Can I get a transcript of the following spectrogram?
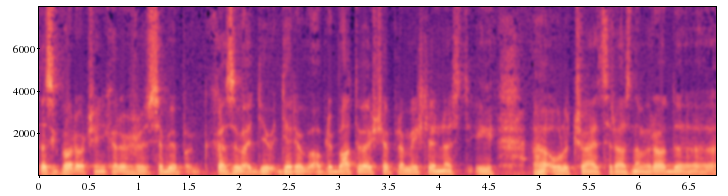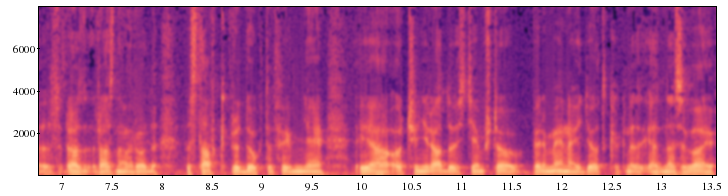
до сих пор очень хорошо себе показывает деревообрабатывающая промышленность и э, улучшается разного рода, раз, разного рода поставки продуктов. И мне я очень радуюсь тем, что перемена идет, как я называю,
